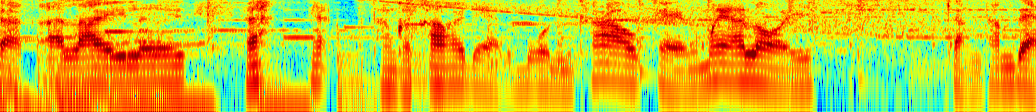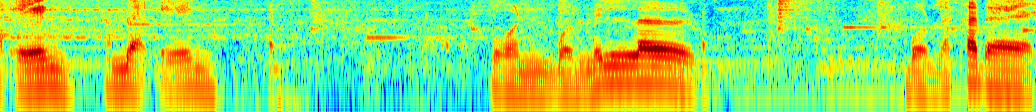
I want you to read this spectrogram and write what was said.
จากอะไรเลยนะเนี่ยทำกับข้าวให้แดกบนข้าวแข็งไม่อร่อยสั่งทำแดกเองทำแดกเองบนบนไม่เลิกบนแล้วก็แดก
